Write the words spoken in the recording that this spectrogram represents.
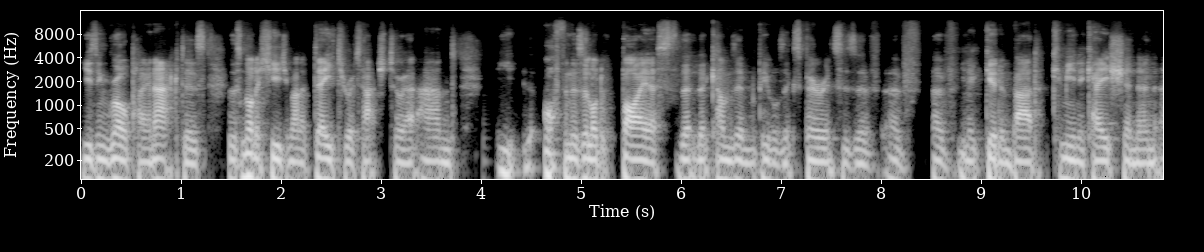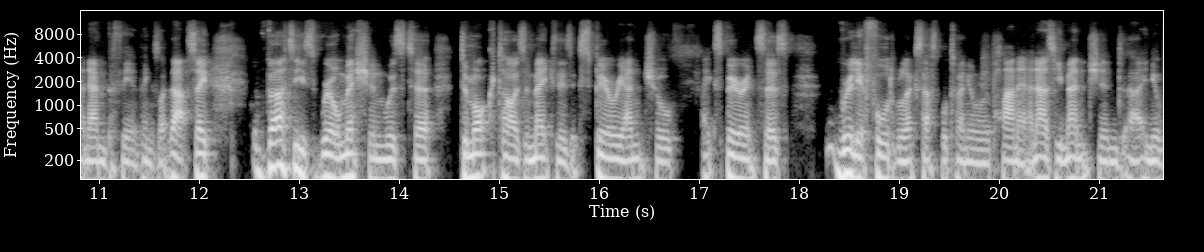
using role playing actors, there's not a huge amount of data attached to it. And often there's a lot of bias that, that comes in from people's experiences of, of, of you know good and bad communication and, and empathy and things like that. So Virti's real mission was to democratize and make those experiential experiences really affordable accessible to anyone on the planet. And as you mentioned uh, in your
